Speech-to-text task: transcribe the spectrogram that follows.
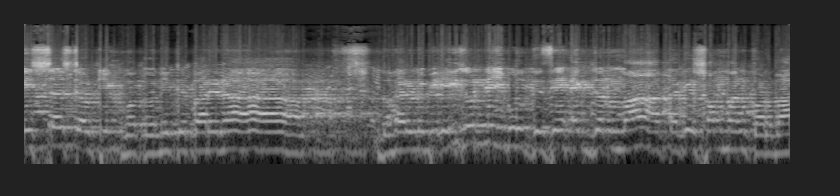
নিঃশ্বাসটাও ঠিক মতো নিতে পারে না। নবী এই জন্যই বলতেছে, একজন মা তাকে সম্মান করবা,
